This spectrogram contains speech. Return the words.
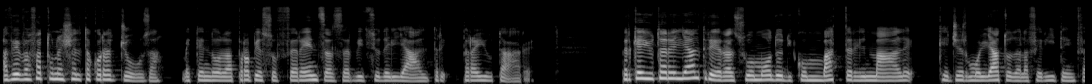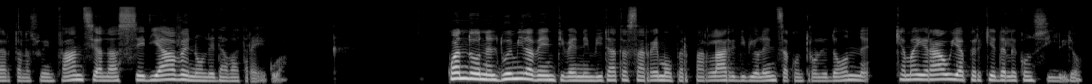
Aveva fatto una scelta coraggiosa, mettendo la propria sofferenza al servizio degli altri per aiutare. Perché aiutare gli altri era il suo modo di combattere il male che, germogliato dalla ferita inferta alla sua infanzia, la assediava e non le dava tregua. Quando nel 2020 venne invitata a Sanremo per parlare di violenza contro le donne, chiamai Rauia per chiederle consiglio.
